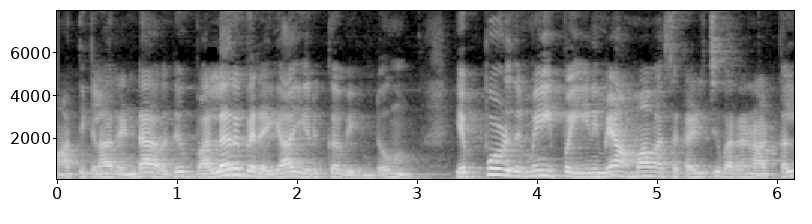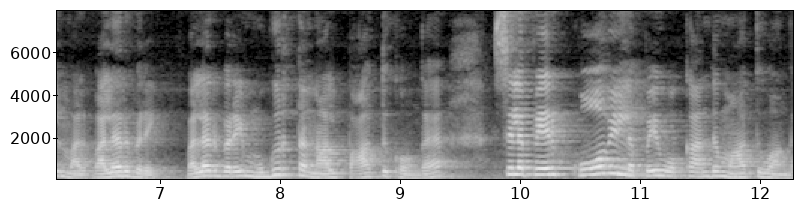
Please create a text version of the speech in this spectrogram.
மாற்றிக்கலாம் ரெண்டாவது வளர்பிறையாக இருக்க வேண்டும். எப்பொழுதுமே இப்போ இனிமேல் அமாவாசை கழித்து வர நாட்கள் ம வளர்பிறை. வளர்பிறை முகூர்த்த நாள் பார்த்துக்கோங்க. சில பேர் கோவிலில் போய் உக்காந்து மாற்றுவாங்க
